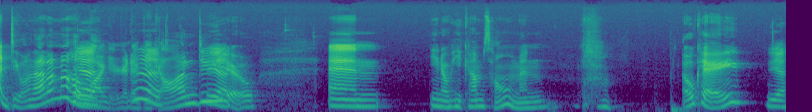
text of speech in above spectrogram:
not doing that. I don't know how Yeah, long you're going to yeah, be gone, do you? And you know, he comes home and okay, Yeah.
